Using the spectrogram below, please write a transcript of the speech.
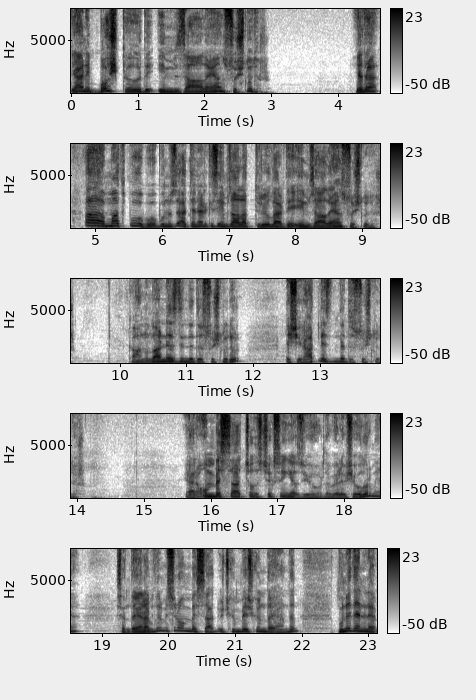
Yani boş kağıdı imzalayan suçludur. Ya da aa matbu bu bunu zaten herkese imzalattırıyorlar diye imzalayan suçludur. Kanunlar nezdinde de suçludur. Eşirat nezdinde de suçludur. Yani 15 saat çalışacaksın yazıyor orada. Böyle bir şey olur mu ya? Sen dayanabilir misin 15 saat? 3 gün 5 gün dayandın. Bu nedenle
